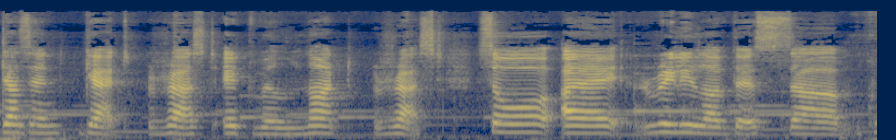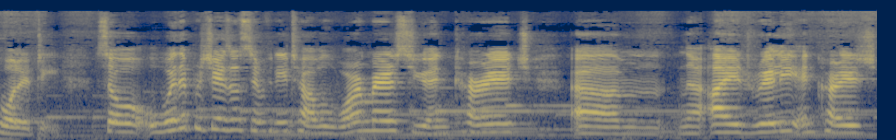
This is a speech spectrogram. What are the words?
doesn't get rust. It will not rust. So i really love this um, quality. So with the purchase of symphony towel warmers you encourage um, I really encourage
